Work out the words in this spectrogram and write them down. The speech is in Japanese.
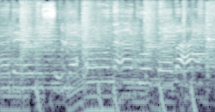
までは素直な言葉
